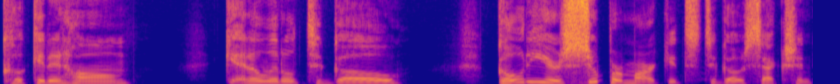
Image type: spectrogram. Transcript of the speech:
cook it at home, get a little to go. Go to your supermarkets to go section.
